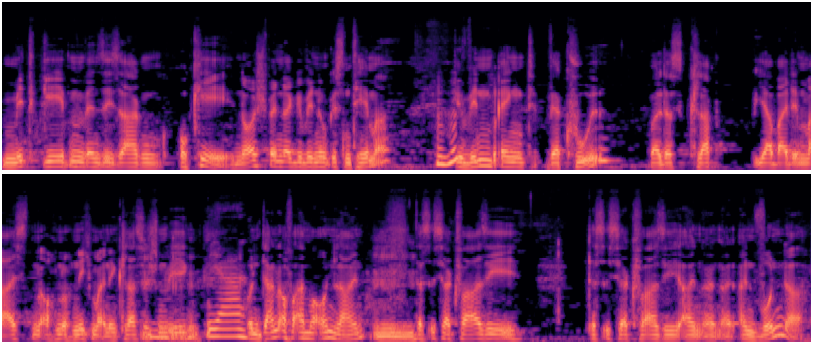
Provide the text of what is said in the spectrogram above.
mitgeben, wenn sie sagen, okay, Neuspendergewinnung ist ein Thema, mhm. gewinnbringend wäre cool, weil das klappt ja bei den meisten auch noch nicht mal in den klassischen mhm. Wegen. Ja. Und dann auf einmal online. Mhm. Das ist ja quasi, das ist ja quasi ein, ein, ein Wunder,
